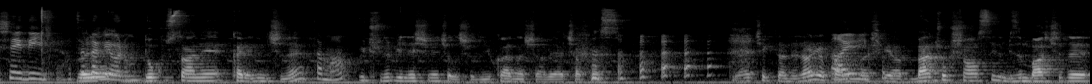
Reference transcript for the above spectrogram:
şey değil. Böyle Hatırlamıyorum. 9 tane karenin içine Tamam. üçünü birleştirmeye çalışırdı. Yukarıdan aşağı veya çapraz. Gerçekten neler yapardık Ay, başka ya. Ben çok şanslıydım. Bizim bahçede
